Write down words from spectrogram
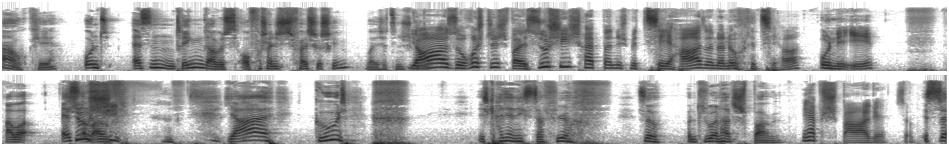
Ah, okay. Und Essen und Trinken, da habe ich auch wahrscheinlich falsch geschrieben, weil ich jetzt nicht Ja, so richtig, weil Sushi schreibt man nicht mit CH, sondern ohne CH. Ohne E. Aber Essen Sushi! Ja, gut. Ich kann ja nichts dafür. So, und Luan hat Spargel. Ich hab Spargel. So. Ist da,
